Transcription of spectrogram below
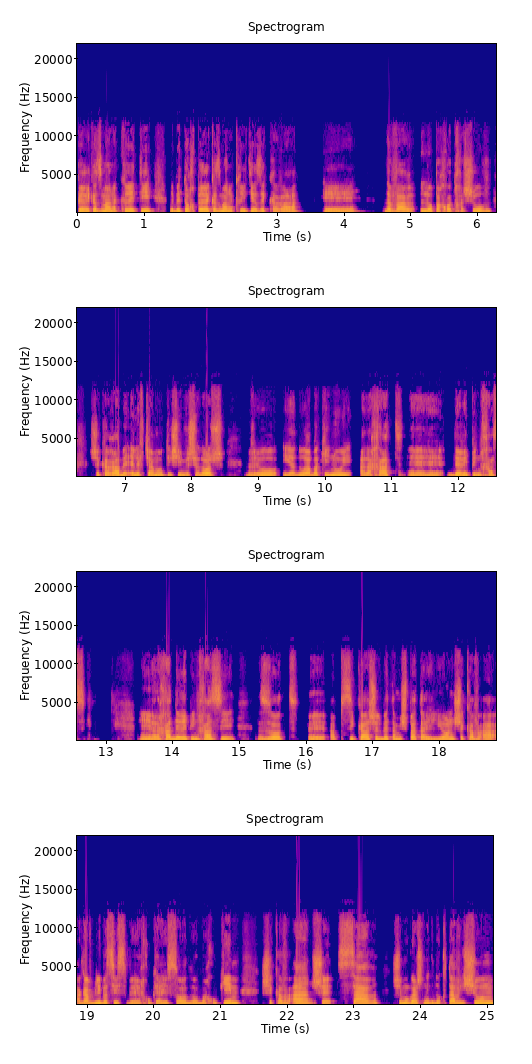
פרק הזמן הקריטי, ובתוך פרק הזמן הקריטי הזה קרה אה, דבר לא פחות חשוב שקרה ב-1993, והוא ידוע בכינוי הלכת אה, דרעי-פנחסי. אה, הלכת דרעי-פנחסי זאת אה, הפסיקה של בית המשפט העליון, שקבעה, אגב, בלי בסיס בחוקי היסוד או בחוקים, שקבעה ששר שמוגש נגדו כתב אישום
